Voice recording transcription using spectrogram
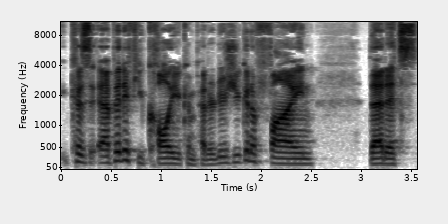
because I bet if you call your competitors, you're gonna find that it's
